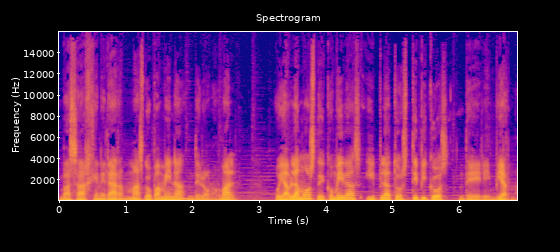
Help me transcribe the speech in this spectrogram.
vas a generar más dopamina de lo normal. Hoy hablamos de comidas y platos típicos del invierno.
